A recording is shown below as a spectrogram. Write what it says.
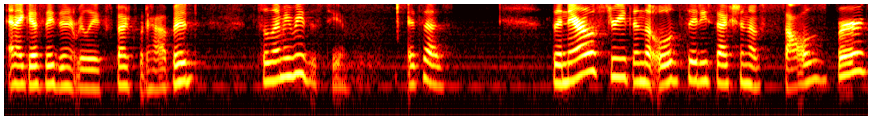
and I guess they didn't really expect what happened. So let me read this to you. It says, "The narrow streets in the old city section of Salzburg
